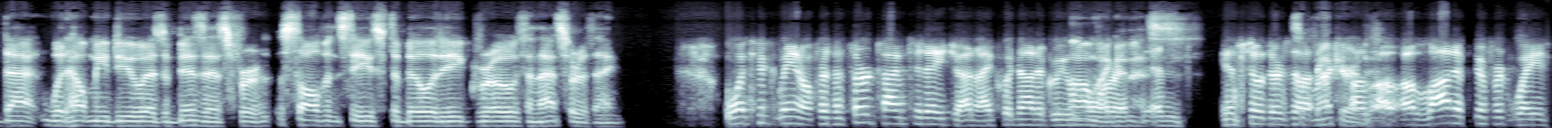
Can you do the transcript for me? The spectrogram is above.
that would help me do as a business for solvency, stability, growth, and that sort of thing. Well, you know, for the third time today, Jon, I could not agree oh more. And, and, and so there's a, a, a, a, lot of different ways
